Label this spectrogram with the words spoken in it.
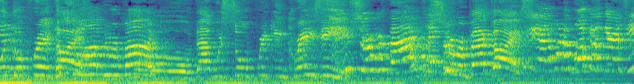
What the frick, I'm so guys? Freaking Are crazy. you sure we're back? I'm Like- sure we're back, guys. Hey, I don't want to walk out there and see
